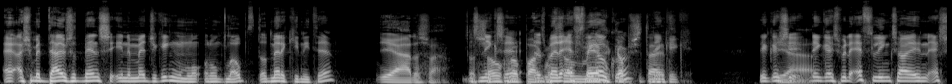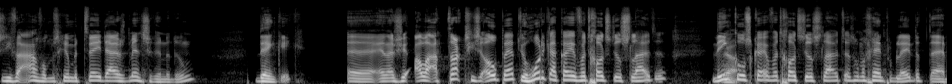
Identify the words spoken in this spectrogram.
eh, als je met duizend mensen in een Magic Kingdom lo- rondloopt, dat merk je niet, hè? Ja, dat is waar. Dat, zo'n is niks, hè? Dat is bij de Efteling ook, hoor, denk ik. Denk als, je, denk als je bij de Efteling zou je een exclusieve avond misschien met 2000 mensen kunnen doen. Denk ik. Eh, en als je alle attracties open hebt, je horeca kan je voor het grootste deel sluiten. Winkels kan je voor het grootste deel sluiten. Dat is allemaal geen probleem. Dat daar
